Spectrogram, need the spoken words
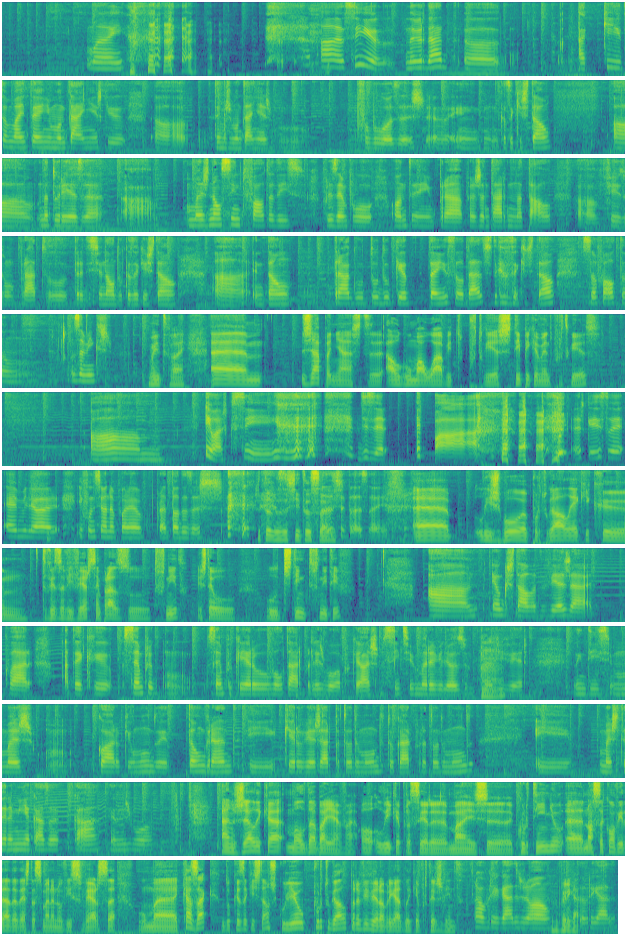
Mãe. ah, sim, na verdade, uh, aqui também tem montanhas que temos montanhas fabulosas uh, em, em Cazaquistão, natureza, mas não sinto falta disso. Por exemplo, ontem para, para jantar de Natal fiz um prato tradicional do Cazaquistão, então trago tudo o que tenho saudades de Cazaquistão, só faltam os amigos. Muito bem. Um, já apanhaste algum mau hábito português, tipicamente português? Um, eu acho que sim. Dizer epá! acho que isso é melhor e funciona para, para todas as. para todas as situações. Todas as situações. Uh, Lisboa, Portugal, é aqui que te vês a viver, sem prazo definido? Este é o, o destino definitivo? Ah, eu gostava de viajar, claro. Até que sempre, sempre quero voltar para Lisboa, porque eu acho um sítio maravilhoso para uhum. viver. Lindíssimo, mas hum, claro que o mundo é tão grande e quero viajar para todo mundo, tocar para todo mundo. E mas ter a minha casa cá em Lisboa. Angélica Moldabaeva, ou Lica para ser eh, mais uh, curtinho, a nossa convidada desta semana no Vice-Versa, uma casaque do Cazaquistão, escolheu Portugal para viver. Obrigado, Lica, por teres vindo. Obrigado, João. Obrigado. Muito obrigada.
